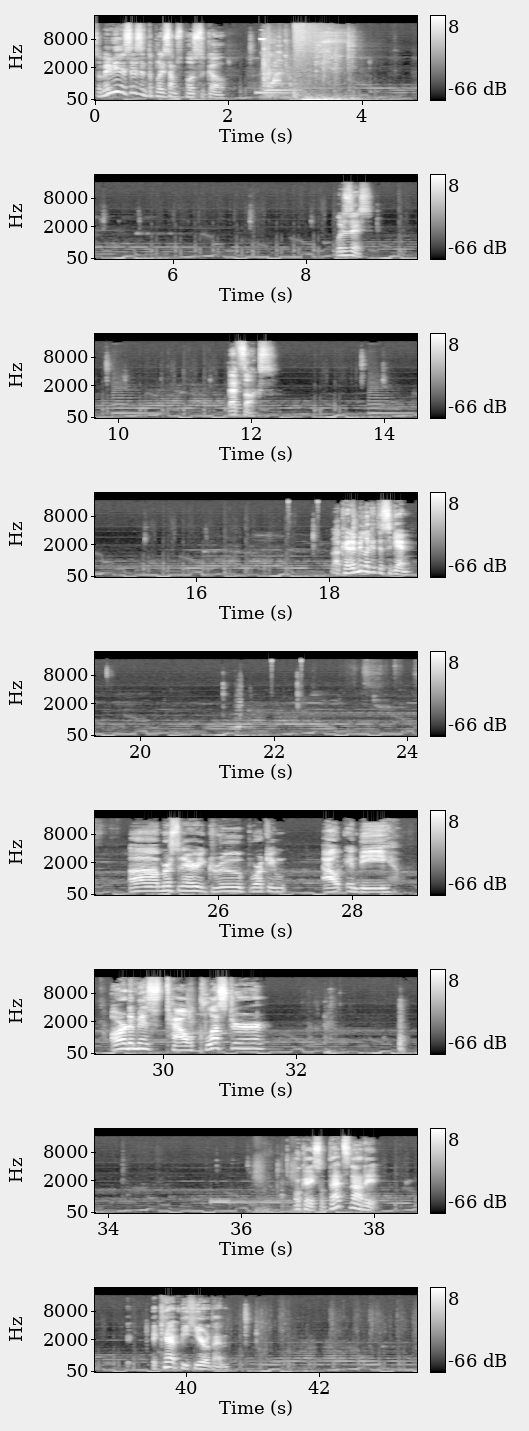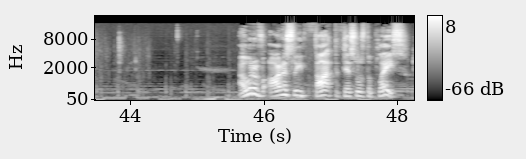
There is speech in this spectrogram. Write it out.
So maybe this isn't the place I'm supposed to go. What is this? That sucks. Okay, let me look at this again. Uh, mercenary group working out in the Artemis Tau cluster. Okay, so that's not it. It can't be here then. I would have honestly thought that this was the place.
